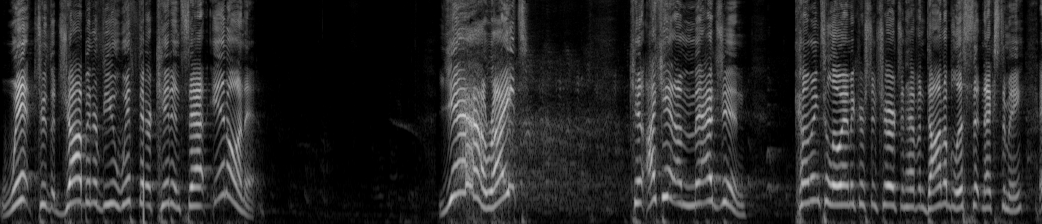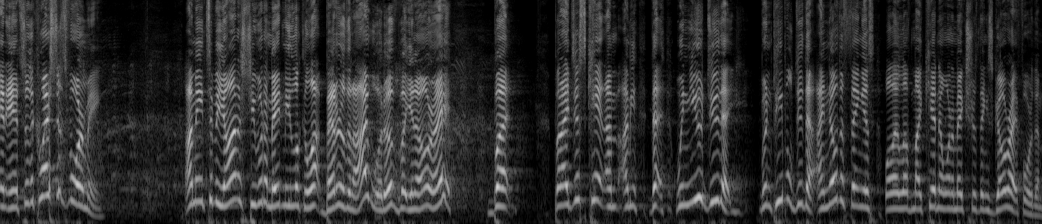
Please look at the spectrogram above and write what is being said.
went to the job interview with their kid and sat in on it. Yeah, right? Can, I can't imagine coming to Low Christian Church and having Donna Bliss sit next to me and answer the questions for me. I mean, to be honest, she would have made me look a lot better than I would have, but you know, right? But but I just can't. I'm, i mean, that when you do that, when people do that, I know the thing is, well, I love my kid and I want to make sure things go right for them.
